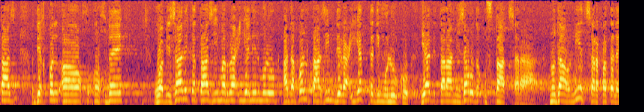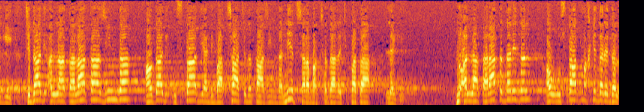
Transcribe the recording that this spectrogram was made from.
تعظیم د خپل خدای و بذلک تعظیم الرعیه للملوک ادا بل تعظیم د رعیت ته د ملوکو یا د تلامذه و د استاد سره نو دا نیت سره پته لگی چه دا د الله تعالی تعظیم ده او دا د استاد یا د بادشاہ چه د تعظیم ده نیت سره مقصد دا چه پته لگی نو الله تعالی ته درېدل او استاد مخکې درېدل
